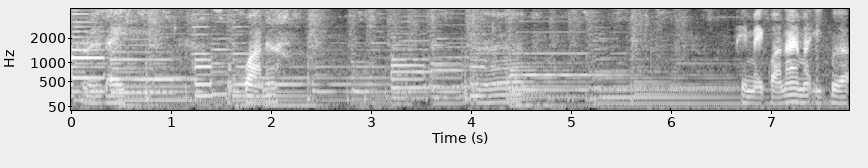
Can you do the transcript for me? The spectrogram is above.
Rồi đây, một quả nữa. Thì mấy quả này mà ít bữa,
